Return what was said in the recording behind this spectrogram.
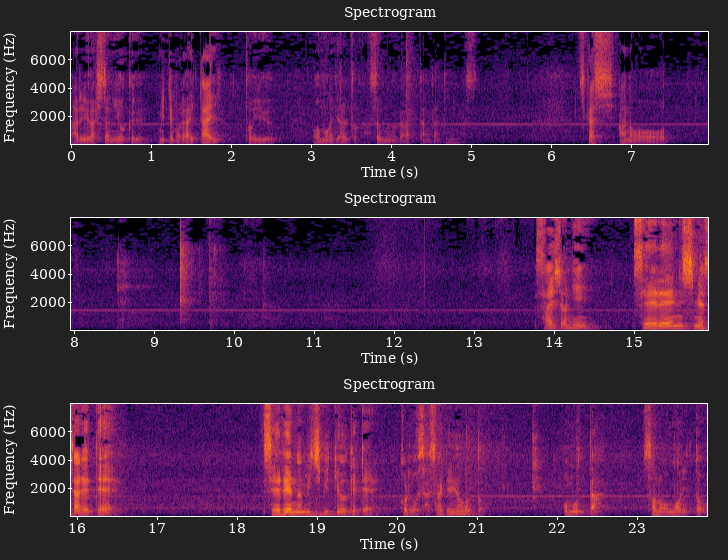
あるいは人によく見てもらいたいという思いであるとかそういうものがあったんだと思います。しかしあの最初に精霊に示されて精霊の導きを受けてこれを捧げようと思ったその思いと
